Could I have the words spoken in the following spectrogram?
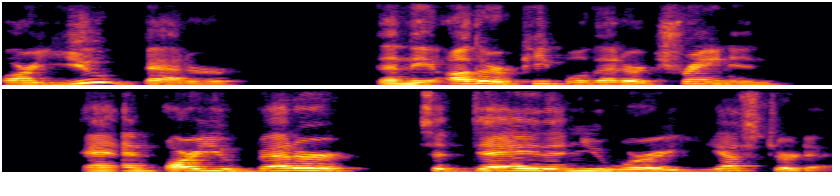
are you better than the other people that are training? And are you better today than you were yesterday?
